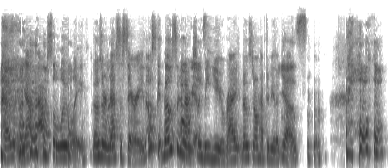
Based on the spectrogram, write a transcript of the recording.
That, yeah absolutely. Those are necessary. Those those can oh, actually yes. be you right? Those don't have to be the clothes. yes.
